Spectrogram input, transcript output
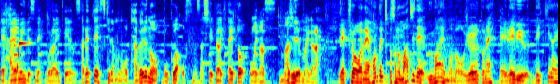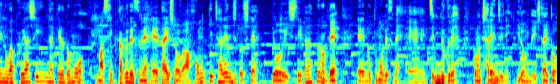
えー早めにですねご来店されて好きなものを食べるのを僕はお勧めさせていただきたいと思います。マジでうまいから。いや今日はね本当にちょっとそのマジでうまいものをいろいろとね、レビューできないのが悔しいんだけれどもまあせっかくですね、大将が本気チャレンジとして用意していただくので、えー僕もですね、えー全力でこのチャレンジに挑んでいきたいと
